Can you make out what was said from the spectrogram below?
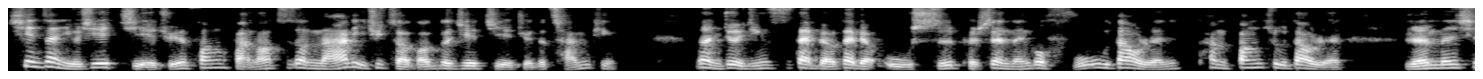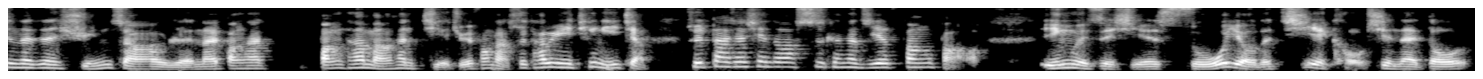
现在有些解决方法，然后知道哪里去找到这些解决的产品，那你就已经是代表代表五十 percent 能够服务到人和帮助到人。人们现在在寻找人来帮他帮他忙和解决方法，所以他愿意听你讲。所以大家现在都要试看看这些方法哦，因为这些所有的借口现在都。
